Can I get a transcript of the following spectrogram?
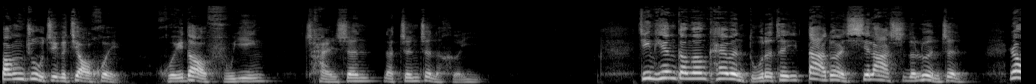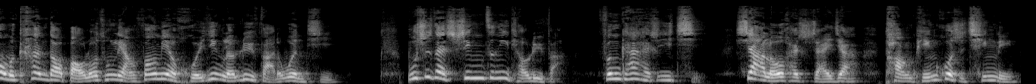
帮助这个教会回到福音，产生那真正的合一。今天刚刚凯文读的这一大段希腊式的论证，让我们看到保罗从两方面回应了律法的问题。不是在新增一条律法，分开还是一起？下楼还是宅家？躺平或是清零？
